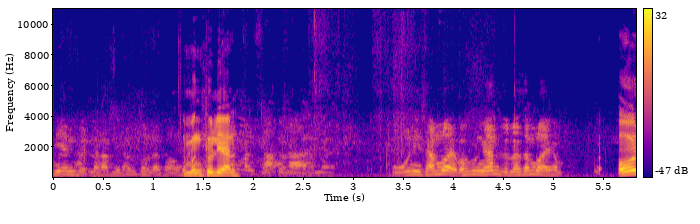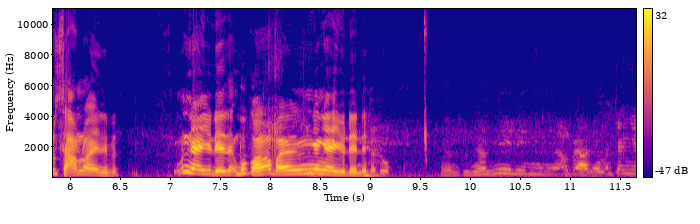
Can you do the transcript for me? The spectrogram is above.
เมียนเบิดแล้วครับนี่ครับต้นละสองมึงทุเรียนมันสามขาโอ้นี่สามร้อยบ่คืองานต้นละสามร้อยครับโอ้สามร้อยมันใหญ่อยู่เด็ดผู้กองเอาไปมันยังไงอยู่เด็ดกระดูกเงินคืองานนี่นี่นี่เอาแบบนี้มันจังไง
